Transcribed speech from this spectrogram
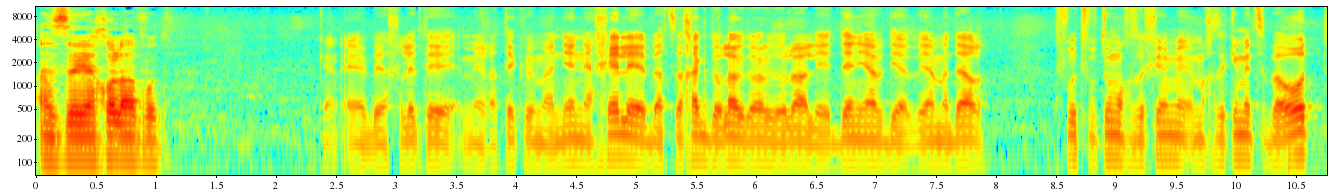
אז זה יכול לעבוד. כן, אה, בהחלט מרתק ומעניין. נאחל בהצלחה גדולה גדולה גדולה לדני אבדיה וים הדר. טפו טפו טפו מחזיקים, מחזיקים אצבעות,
